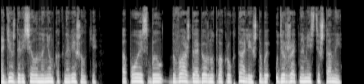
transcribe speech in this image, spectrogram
Одежда висела на нем, как на вешалке, а пояс был дважды обернут вокруг талии, чтобы удержать на месте штаны.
